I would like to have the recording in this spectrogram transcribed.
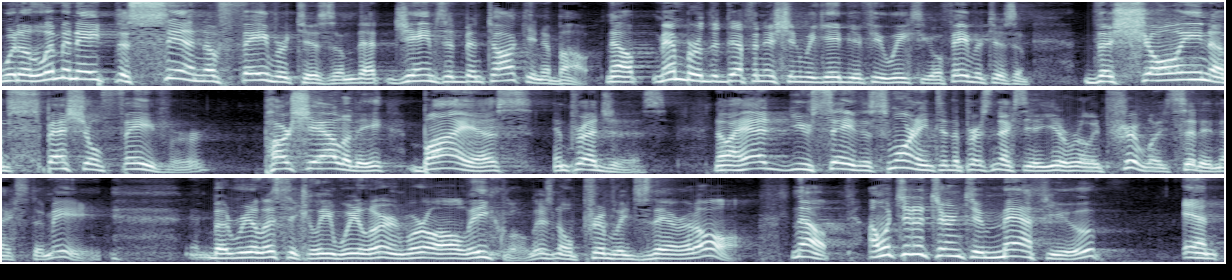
would eliminate the sin of favoritism that James had been talking about. Now, remember the definition we gave you a few weeks ago favoritism. The showing of special favor, partiality, bias, and prejudice. Now, I had you say this morning to the person next to you, you're really privileged sitting next to me. But realistically, we learn we're all equal. There's no privilege there at all. Now, I want you to turn to Matthew and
